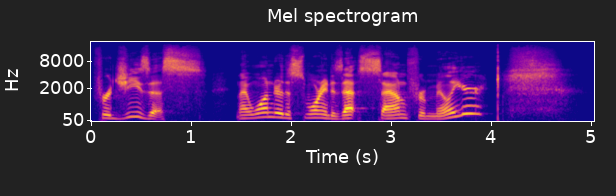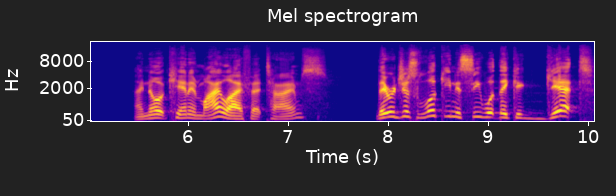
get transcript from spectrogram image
for Jesus. And I wonder this morning, does that sound familiar? I know it can in my life at times. They were just looking to see what they could get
